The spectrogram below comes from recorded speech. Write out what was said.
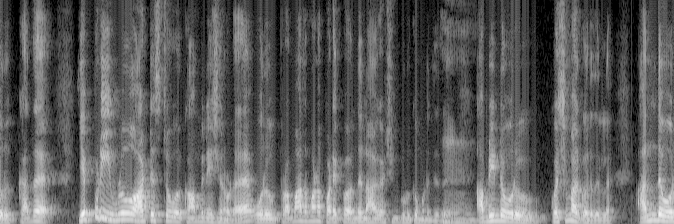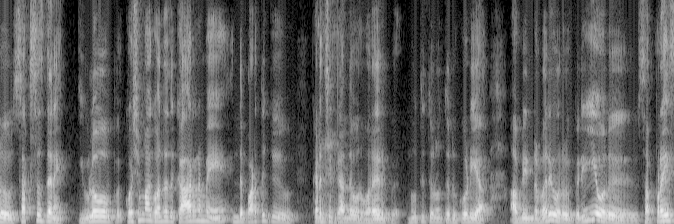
ஒரு கதை எப்படி இவ்வளோ ஆர்டிஸ்ட் ஒரு காம்பினேஷனோட ஒரு பிரமாதமான படைப்பை வந்து நாகர்ஷன் கொடுக்க முடிஞ்சது அப்படின்ற ஒரு கொஷின் மார்க் வருது இல்லை? அந்த ஒரு சக்ஸஸ் தானே. இவ்வளோ கொஷின் மார்க் வந்தது காரணமே இந்த படத்துக்கு கிடைச்சிருக்க அந்த ஒரு வரவேற்பு. நூற்றி தொண்ணூத்தொரு கோடியா அப்படின்ற மாதிரி ஒரு பெரிய ஒரு சர்ப்ரைஸ்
